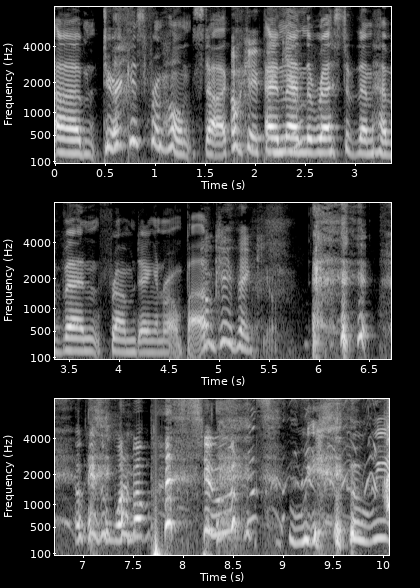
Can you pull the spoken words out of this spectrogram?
um, Dirk is from Homestuck. Okay, thank And then the rest of them have been from Danganronpa. Okay, thank you. Okay, so what about bassoons? We- Weed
